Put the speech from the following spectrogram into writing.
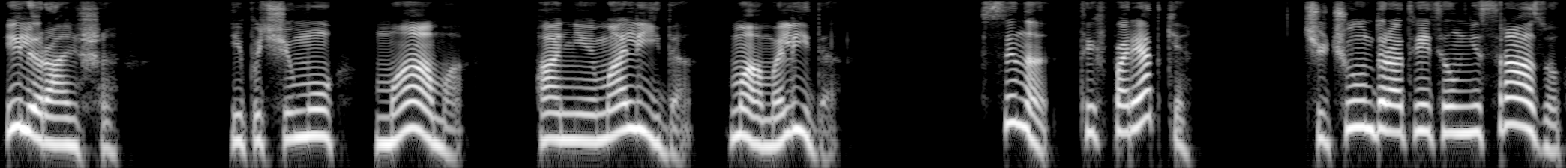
или раньше. И почему мама, а не Малида, мама Лида? «Сына, ты в порядке?» Чучундер ответил не сразу,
